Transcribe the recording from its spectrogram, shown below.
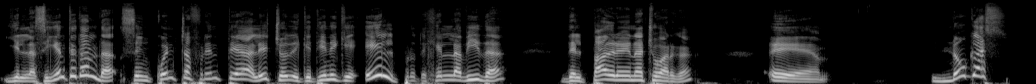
Y en la siguiente tanda se encuentra frente al hecho de que tiene que él proteger la vida del padre de Nacho Vargas. eh, no Gas,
